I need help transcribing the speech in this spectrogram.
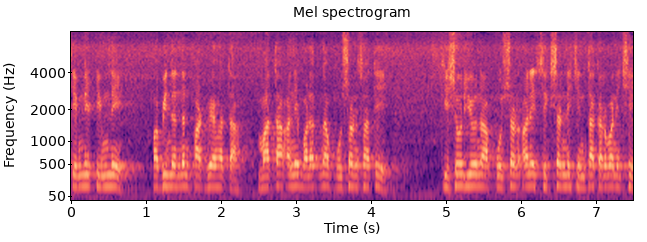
તેમની ટીમને અભિનંદન પાઠવ્યા હતા. માતા અને બાળકના પોષણ સાથે કિશોરીઓના પોષણ અને શિક્ષણની ચિંતા કરવાની છે.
